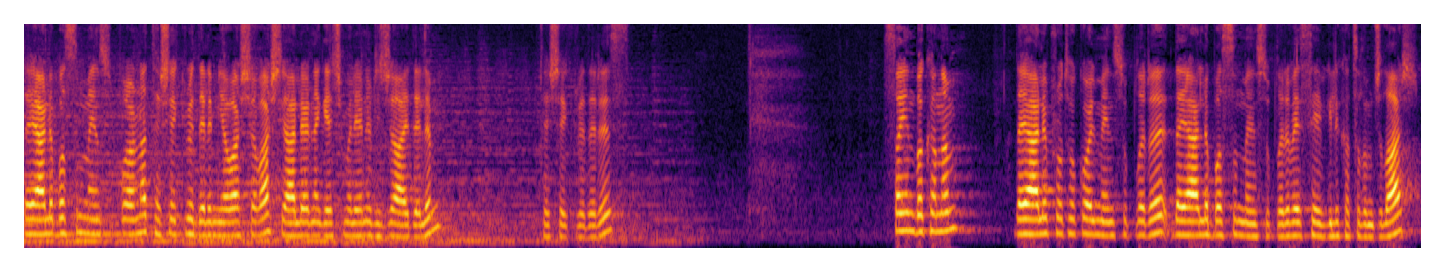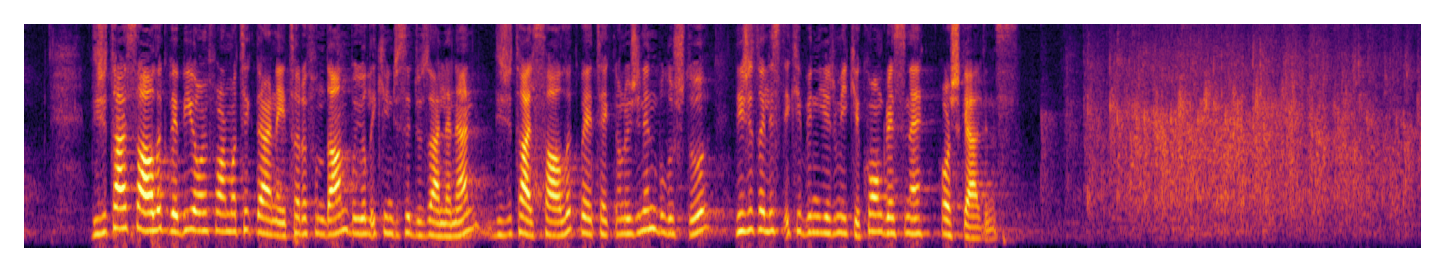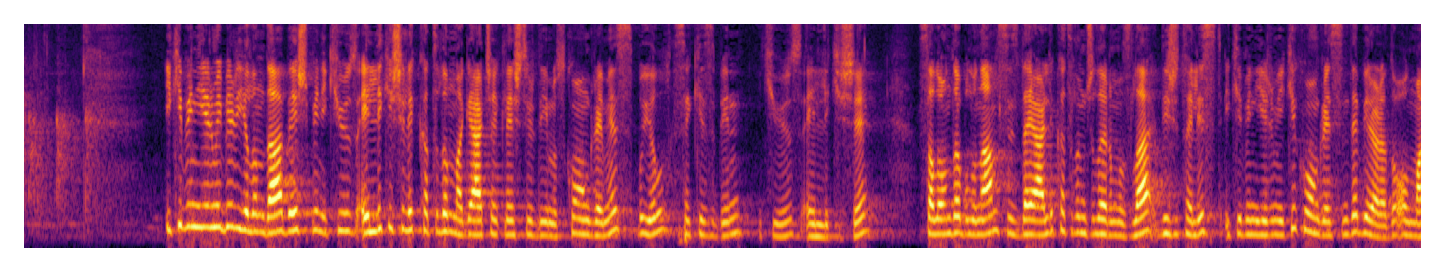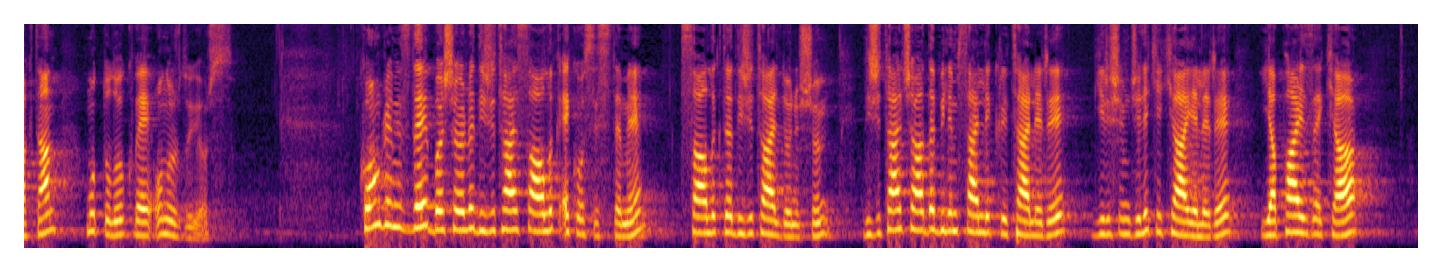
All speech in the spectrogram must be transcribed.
Değerli basın mensuplarına teşekkür edelim. Yavaş yavaş yerlerine geçmelerini rica edelim. Teşekkür ederiz. Sayın Bakanım, değerli protokol mensupları, değerli basın mensupları ve sevgili katılımcılar. Dijital Sağlık ve Biyoinformatik Derneği tarafından bu yıl ikincisi düzenlenen Dijital Sağlık ve Teknolojinin buluştuğu Digitalist 2022 Kongresi'ne hoş geldiniz. ...2021 yılında 5250 kişilik katılımla gerçekleştirdiğimiz kongremiz... ...bu yıl 8250 kişi. Salonda bulunan siz değerli katılımcılarımızla Digitalist 2022 Kongresi'nde bir arada olmaktan mutluluk ve onur duyuyoruz. Kongremizde başarılı dijital sağlık ekosistemi, sağlıkta dijital dönüşüm, dijital çağda bilimsellik kriterleri, girişimcilik hikayeleri, yapay zeka,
